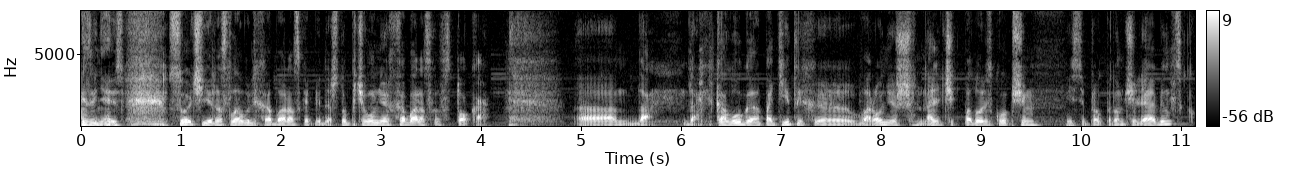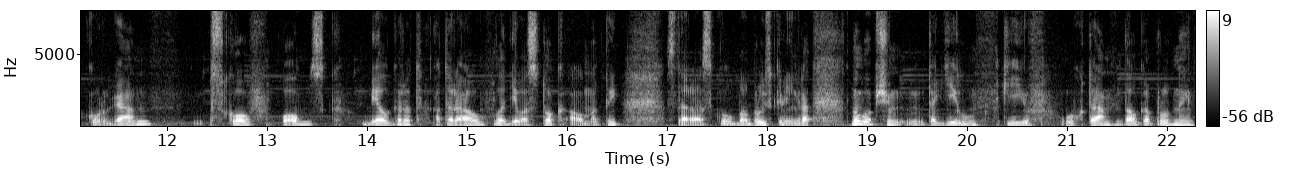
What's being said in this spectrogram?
Извиняюсь. Сочи, Ярославль, Хабаровск, опять. Да что, почему у меня Хабаровсков стока? А, да, да. Калуга, Апатит, их, э, Воронеж, Нальчик, Подольск, в общем, если потом Челябинск, Курган, Псков, Омск, Белгород, Атырау, Владивосток, Алматы, Старый Оскол, Бобруйск, Калининград. Ну, в общем, Тагил, Киев, Ухта, Долгопрудный,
